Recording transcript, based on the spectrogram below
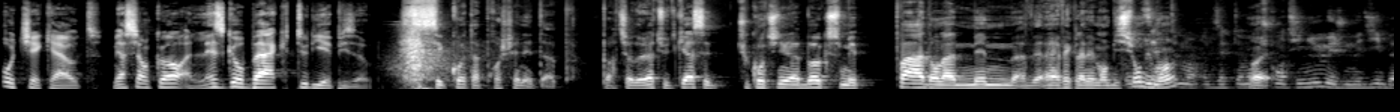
au checkout. Merci encore, let's go back to the episode. C'est quoi ta prochaine étape? À partir de là, tu te casses et tu continues la boxe, mais pas dans la même, avec la même ambition du moins? Exactement, je continue, mais je me dis, bah,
